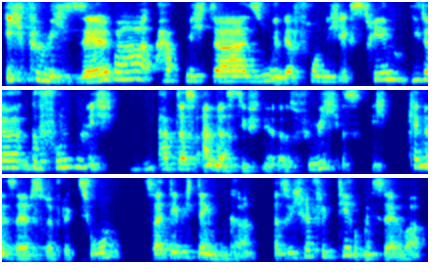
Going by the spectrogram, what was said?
ich für mich selber habe mich da so in der Form nicht extrem wiedergefunden. Ich Mhm. habe das anders definiert. Also für mich ist, ich kenne Selbstreflexion, seitdem ich denken kann. Also ich reflektiere mich selber,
